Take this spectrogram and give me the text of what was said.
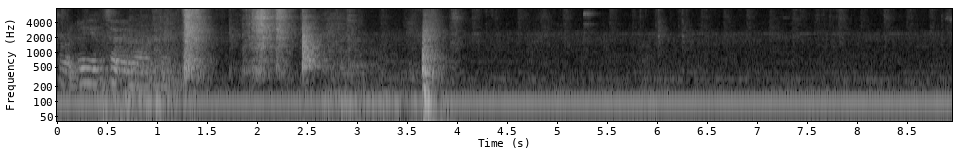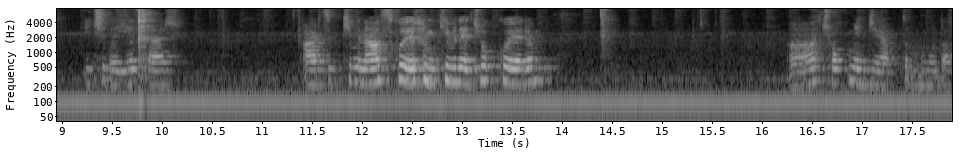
Şöyle yeter herhalde. İçi de yeter. Artık kimine az koyarım, kimine çok koyarım. Aa, çok mu ince yaptım bunu da?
